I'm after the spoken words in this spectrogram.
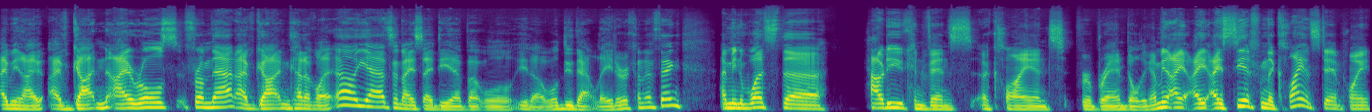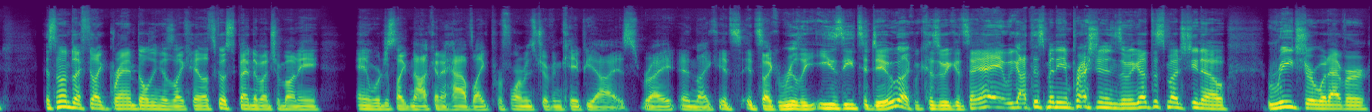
I mean, I I've gotten eye rolls from that. I've gotten kind of like, oh yeah, that's a nice idea, but we'll you know we'll do that later, kind of thing. I mean, what's the how do you convince a client for brand building? I mean, I I, I see it from the client standpoint because sometimes I feel like brand building is like, hey, let's go spend a bunch of money and we're just like not going to have like performance driven KPIs, right? And like it's it's like really easy to do, like because we can say, hey, we got this many impressions and we got this much, you know, reach or whatever.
